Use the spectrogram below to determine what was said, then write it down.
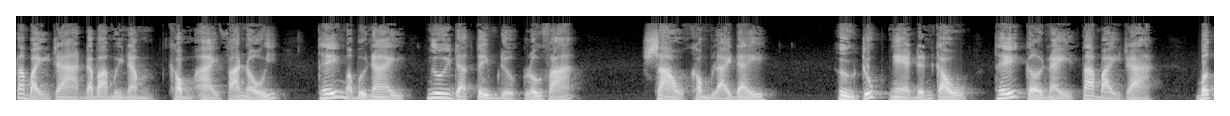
ta bày ra đã 30 năm, không ai phá nổi. Thế mà bữa nay ngươi đã tìm được lối phá. Sao không lại đây? Hư Trúc nghe đến câu, thế cờ này ta bày ra. Bất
